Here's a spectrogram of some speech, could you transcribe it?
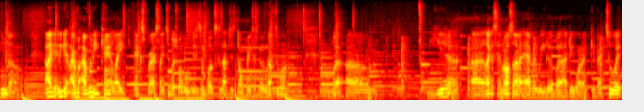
you know, I again, I, I really can't like express like too much more movies and books because I just don't pay attention enough to them. But um, yeah, uh, like I said, I'm also not an avid reader, but I do want to get back to it.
